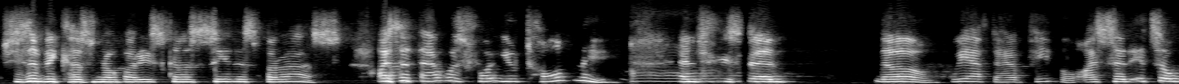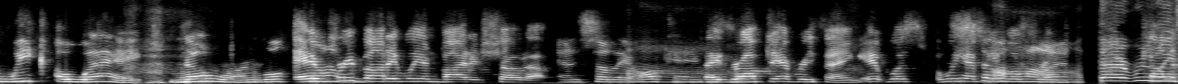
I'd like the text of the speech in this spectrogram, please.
She said, Because nobody's going to see this but us. I said, That was what you told me. And she said, No, we have to have people. I said, It's a week away. No one will come. Everybody we invited showed up. and so they all came. They dropped everything. It was we had So people from fun. Aw, that really California.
